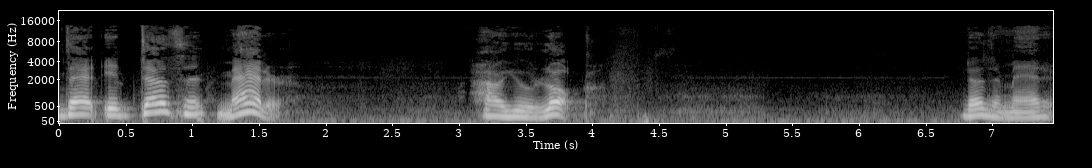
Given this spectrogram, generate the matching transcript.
that it doesn't matter how you look. Doesn't matter.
